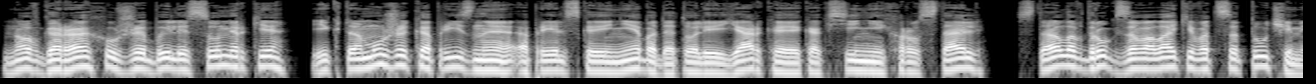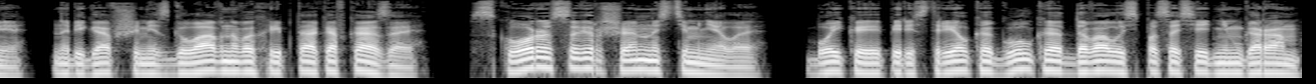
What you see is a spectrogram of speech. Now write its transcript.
Но в горах уже были сумерки, и к тому же капризное апрельское небо, да то ли яркое, как синий хрусталь, стало вдруг заволакиваться тучами, набегавшими с главного хребта Кавказа. Скоро совершенно стемнело. Бойкая перестрелка гулко отдавалась по соседним горам,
